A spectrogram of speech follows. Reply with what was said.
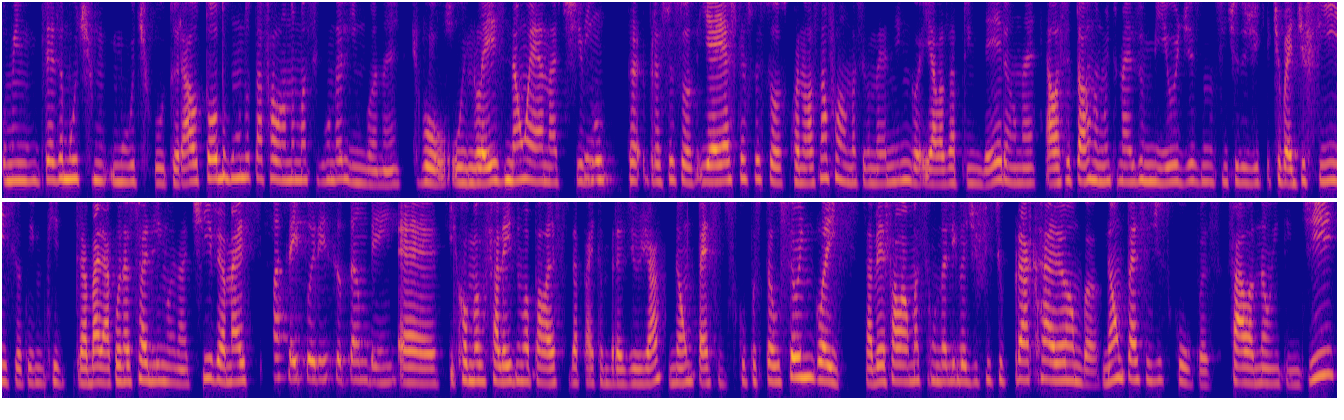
uma empresa multi, multicultural, todo mundo tá falando uma segunda língua, né? Tipo, o inglês não é nativo para as pessoas. E aí acho que as pessoas, quando elas estão falando uma segunda língua e elas aprenderam, né? Elas se tornam muito mais humildes no sentido de que, tipo, é difícil, eu tenho que trabalhar. Quando a sua língua nativa, é mais. Passei por isso também. É, e como eu falei numa palestra da Python Brasil já, não peça desculpas pelo seu inglês. Saber falar uma segunda língua é difícil pra caramba. Não peça desculpas. Fala, não entendi,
